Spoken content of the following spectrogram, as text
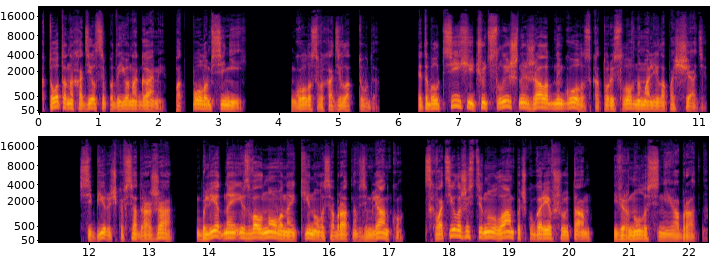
Кто-то находился под ее ногами, под полом синей. Голос выходил оттуда. Это был тихий, чуть слышный жалобный голос, который словно молил о пощаде. Сибирочка, вся дрожа, бледная и взволнованная, кинулась обратно в землянку, схватила жестяную лампочку, горевшую там, и вернулась с нею обратно.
